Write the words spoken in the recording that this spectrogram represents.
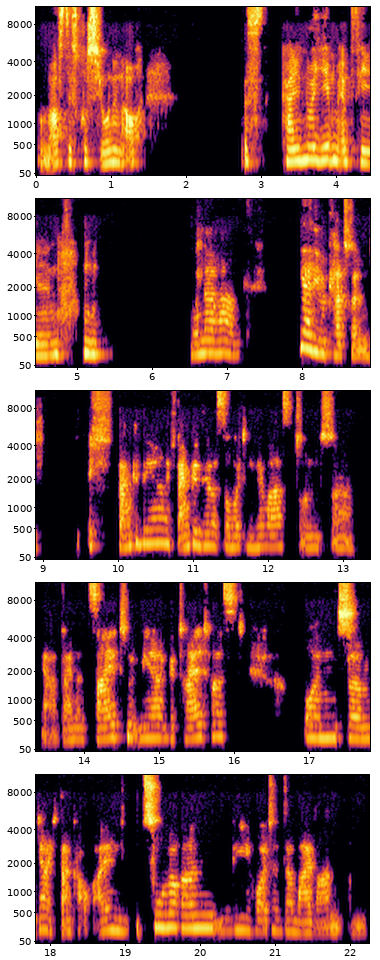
und aus Diskussionen auch. Das kann ich nur jedem empfehlen. Wunderbar. Ja, liebe Katrin, ich danke dir. Ich danke dir, dass du heute hier warst und äh, ja, deine Zeit mit mir geteilt hast. Und ähm, ja, ich danke auch allen Zuhörern, die heute dabei waren. Und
